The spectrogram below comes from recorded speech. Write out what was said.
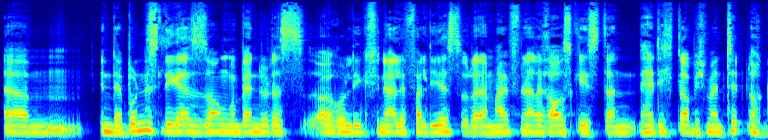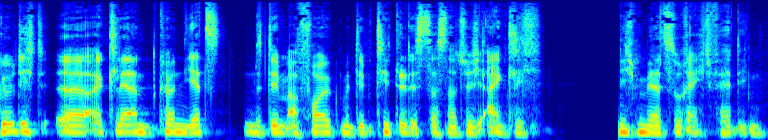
ähm, in der Bundesliga-Saison. Und wenn du das Euroleague-Finale verlierst oder im Halbfinale rausgehst, dann hätte ich, glaube ich, meinen Tipp noch gültig äh, erklären können. Jetzt mit dem Erfolg, mit dem Titel ist das natürlich eigentlich nicht mehr zu rechtfertigen.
